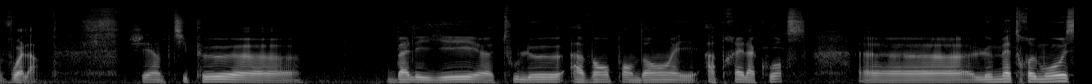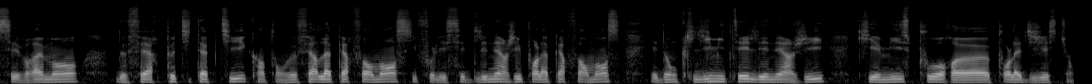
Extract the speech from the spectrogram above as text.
voilà, j'ai un petit peu balayé tout le avant, pendant et après la course. Le maître mot, c'est vraiment de faire petit à petit. Quand on veut faire de la performance, il faut laisser de l'énergie pour la performance et donc limiter l'énergie qui est mise pour, euh, pour la digestion.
